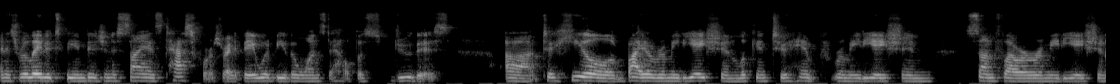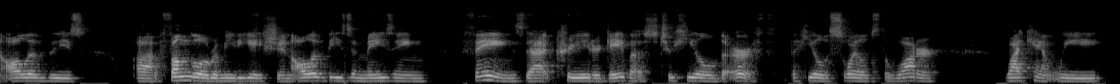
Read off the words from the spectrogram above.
and it's related to the Indigenous Science Task Force, right? They would be the ones to help us do this, uh, to heal bioremediation, look into hemp remediation, sunflower remediation, all of these uh, fungal remediation, all of these amazing things that Creator gave us to heal the earth, to heal the soils, the water. Why can't we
